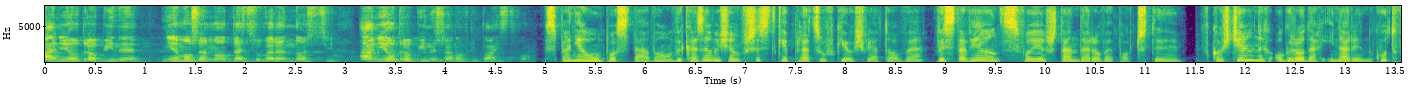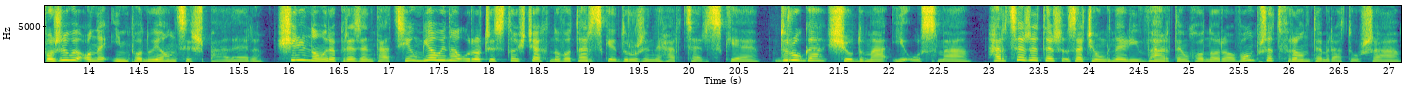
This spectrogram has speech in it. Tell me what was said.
ani odrobiny nie możemy oddać suwerenności, ani odrobiny, szanowni państwo. Wspaniałą postawą wykazały się wszystkie placówki oświatowe, wystawiając swoje sztandarowe poczty. W kościelnych ogrodach i na rynku tworzyły one imponujący szpaler. Silną reprezentację miały na uroczystościach nowotarskie drużyny harcerskie. Druga, siódma i ósma. Harcerze też zaciągnęli wartę honorową przed frontem ratusza.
